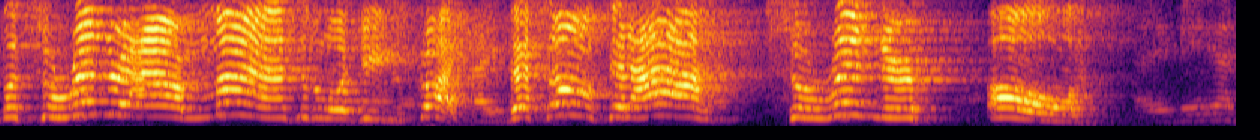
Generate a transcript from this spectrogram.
but surrender our mind to the Lord Jesus Christ. That song said, I surrender all. Amen.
